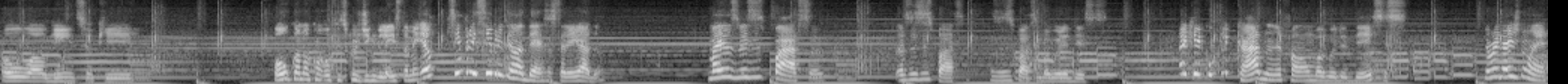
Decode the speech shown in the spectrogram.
Ou alguém, não sei o que. Ou quando eu eu fiz curso de inglês também. Eu sempre, sempre tenho uma dessas, tá ligado? Mas às vezes passa. Às vezes passa. Às vezes passa um bagulho desses. É que é complicado, né? Falar um bagulho desses. Na verdade não é.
